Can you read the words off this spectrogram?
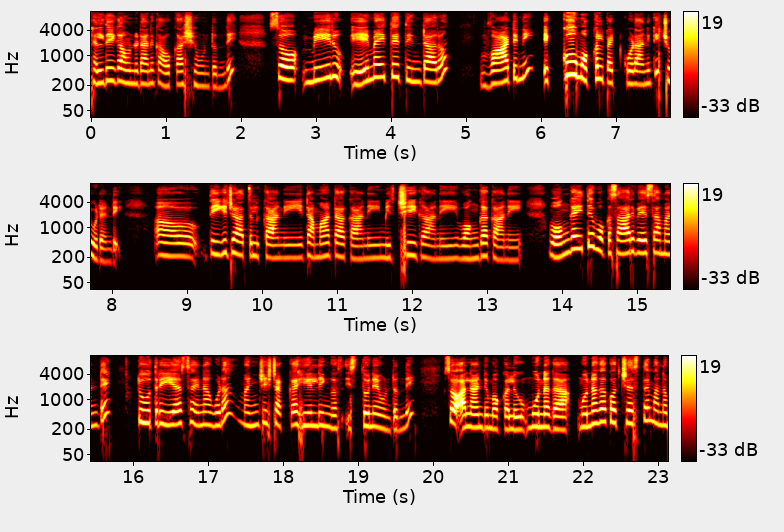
హెల్దీగా ఉండడానికి అవకాశం ఉంటుంది. సో మీరు ఏమైతే తింటారో వాటిని ఎక్కువ మొక్కలు పెట్టుకోవడానికి చూడండి. తీగ జాతులు కానీ టమాటా కానీ మిర్చి కానీ వంగ కానీ వంగ అయితే ఒకసారి వేసామంటే టూ త్రీ ఇయర్స్ అయినా కూడా మంచి చక్క హీల్డింగ్ ఇస్తూనే ఉంటుంది. సో అలాంటి మొక్కలు మునగ మునగకు వచ్చేస్తే మనం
